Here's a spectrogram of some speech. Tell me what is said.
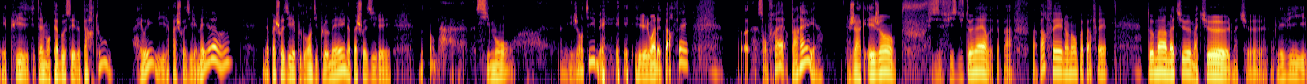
Et puis, ils étaient tellement cabossés de partout. Eh oui, il n'a pas choisi les meilleurs. Hein. Il n'a pas choisi les plus grands diplômés. Il n'a pas choisi les. Non, bah, Simon, il est gentil, mais il est loin d'être parfait. Euh, son frère, pareil. Jacques et Jean, fils, du tonnerre, pas, pas parfait. Non, non, pas parfait. Thomas, Matthieu, Matthieu, Matthieu, Lévi,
